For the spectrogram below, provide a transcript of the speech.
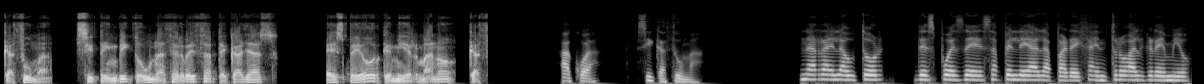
Kazuma. Si te invito una cerveza te callas. Es peor que mi hermano, Kaz. Aqua, sí Kazuma. Narra el autor, después de esa pelea la pareja entró al gremio,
